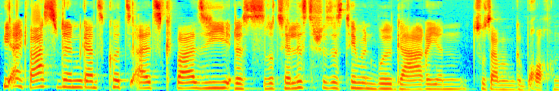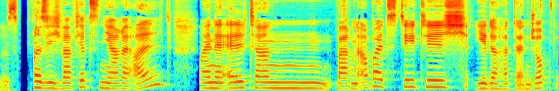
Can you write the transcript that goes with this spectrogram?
Wie alt warst du denn ganz kurz, als quasi das sozialistische System in Bulgarien zusammengebrochen ist? Also ich war 14 Jahre alt. Meine Eltern waren arbeitstätig. Jeder hatte einen Job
